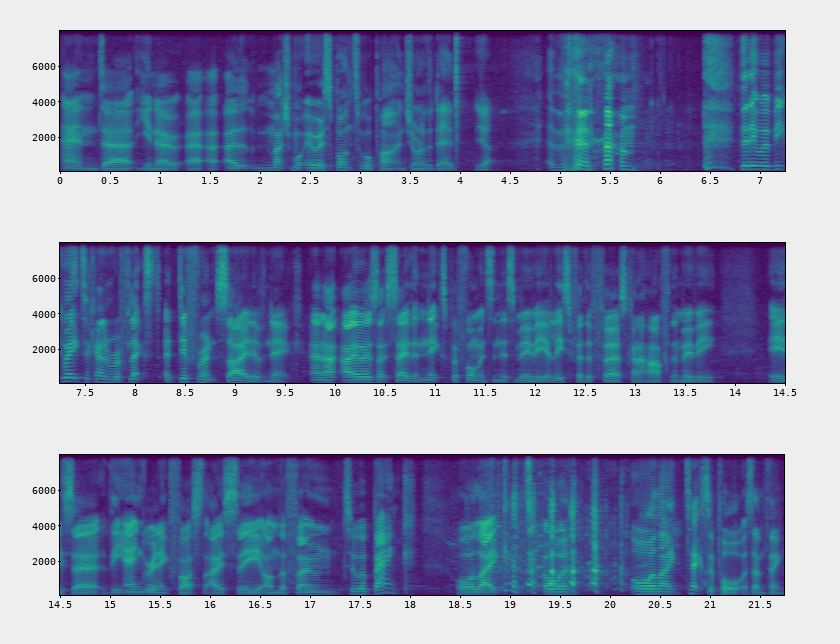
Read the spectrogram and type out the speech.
And uh, you know, a, a, a much more irresponsible part in Shaun of the Dead. Yeah. that, um, that it would be great to kind of reflect a different side of Nick. And I, I always like to say that Nick's performance in this movie, at least for the first kind of half of the movie, is uh, the angry Nick Frost that I see on the phone to a bank, or like, t- or, or like tech support or something.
